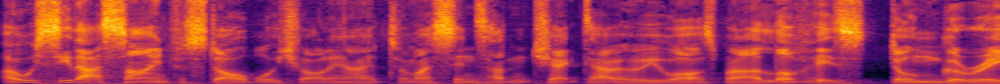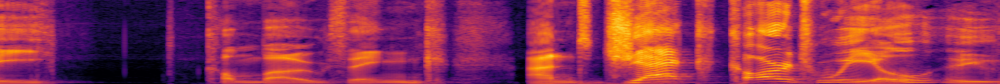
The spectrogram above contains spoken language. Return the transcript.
I always see that sign for Starboy Charlie. I, to my sins, hadn't checked out who he was, but I love his dungaree combo thing. And Jack Cartwheel, who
